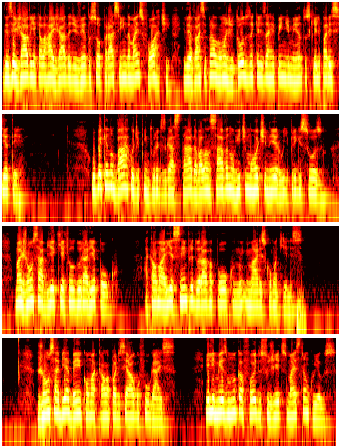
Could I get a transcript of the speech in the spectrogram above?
desejava que aquela rajada de vento soprasse ainda mais forte e levasse para longe todos aqueles arrependimentos que ele parecia ter. O pequeno barco de pintura desgastada balançava num ritmo rotineiro e preguiçoso, mas João sabia que aquilo duraria pouco. A calmaria sempre durava pouco em mares como aqueles. João sabia bem como a calma pode ser algo fugaz. Ele mesmo nunca foi dos sujeitos mais tranquilos.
